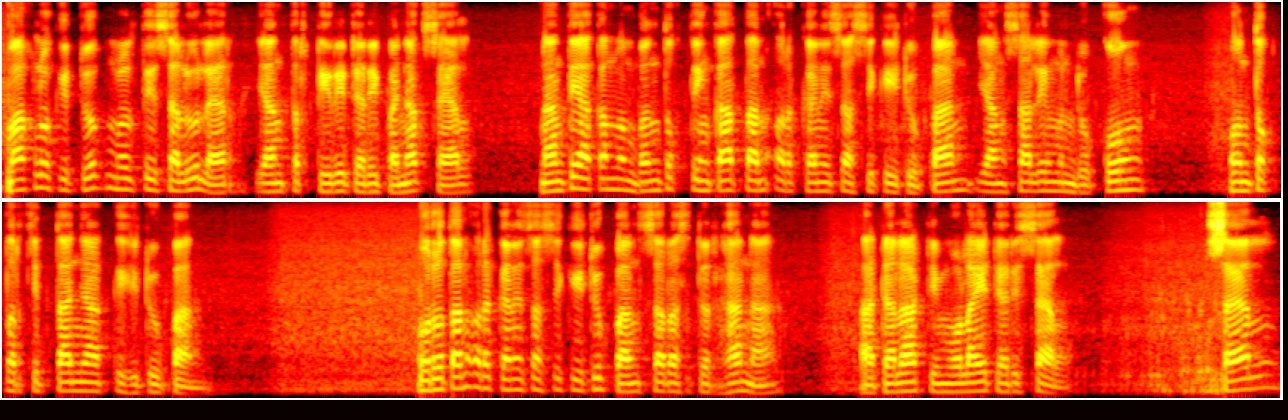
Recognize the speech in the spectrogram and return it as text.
Makhluk hidup multiseluler yang terdiri dari banyak sel nanti akan membentuk tingkatan organisasi kehidupan yang saling mendukung untuk terciptanya kehidupan. Urutan organisasi kehidupan secara sederhana adalah dimulai dari sel. Sel,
